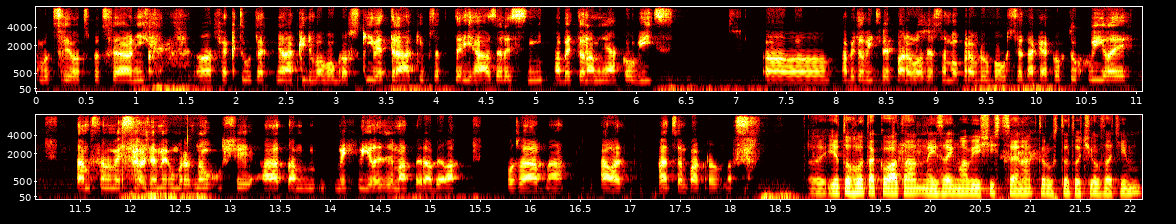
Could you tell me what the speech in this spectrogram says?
kluci od speciálních uh, efektů, tak nějaký dva obrovský větráky, před který házeli sníh, aby to na mě jako víc uh, aby to víc vypadalo, že jsem opravdu bouřce. Tak jako v tu chvíli, tam jsem myslel, že mi umrznou uši a tam mi chvíli zima teda byla pořádná. Ale hned jsem pak roznes. Je tohle taková ta nejzajímavější scéna, kterou jste točil zatím?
